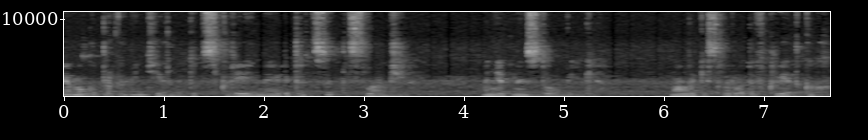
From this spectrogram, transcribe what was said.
Я могу прокомментировать. Тут склеенные эритроциты, сладжи, монетные столбики. Мало кислорода в клетках.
